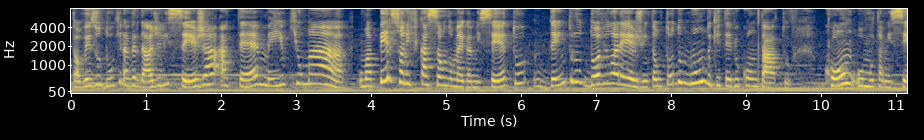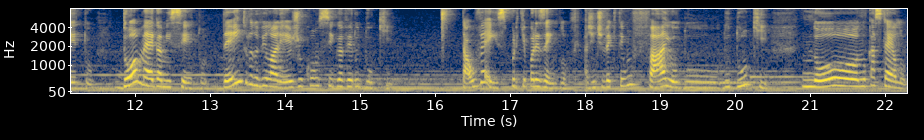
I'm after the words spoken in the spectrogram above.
talvez o Duque, na verdade, ele seja até meio que uma, uma personificação do Megamiceto dentro do vilarejo. Então todo mundo que teve o contato com o Mutamiceto do Megamiceto dentro do vilarejo consiga ver o Duque. Talvez, porque, por exemplo, a gente vê que tem um file do, do Duque no, no castelo.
